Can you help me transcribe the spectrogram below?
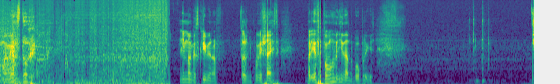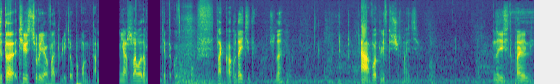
По-моему, я сдох. Немного скримеров. Тоже не помешает. Блин, по-моему, не надо было прыгать. Что-то через чур я в ату летел, по-моему, там. Я жало там. Я такой. Так, а куда идти-то? Сюда? А, вот лифт еще, смотрите. Надеюсь, это правильный.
